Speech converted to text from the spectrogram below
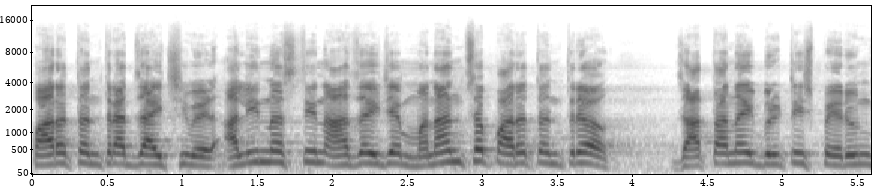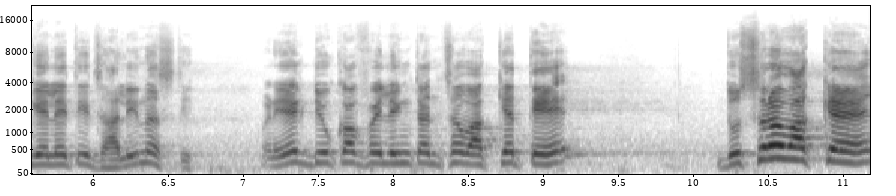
पारतंत्र्यात जायची वेळ आली नसती आजही जे मनांचं पारतंत्र्य जातानाही ब्रिटिश पेरून गेले ती झाली नसती. पण एक ड्यूक ऑफ वेलिंग्टनचं वाक्य ते दुसरं वाक्य आहे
